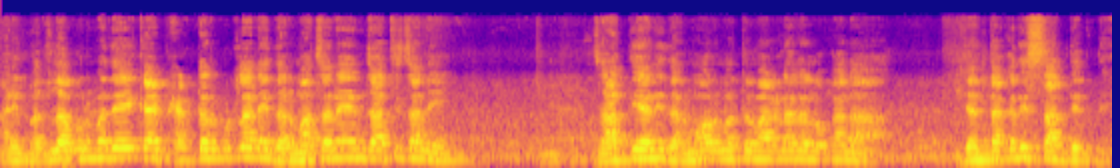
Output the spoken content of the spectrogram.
आणि बदलापूरमध्ये काय फॅक्टर कुठला नाही? धर्माचा नाही आणि जातीचा नाही. जाती आणि धर्मावर मतं मागणाऱ्या लोकांना जनता कधीच साथ देत नाही.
